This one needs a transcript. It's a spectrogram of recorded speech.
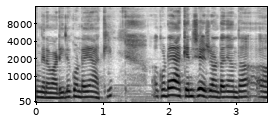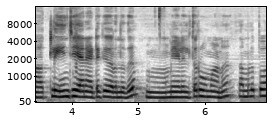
അംഗനവാടിയിൽ കൊണ്ടുപോയി ആക്കി. കൊണ്ടുപോയി ആക്കിയതിന് ശേഷം കേട്ടോ ഞാൻ എന്താ ക്ലീൻ ചെയ്യാനായിട്ട് കയറുന്നത് മേളിലത്തെ റൂമാണ് നമ്മളിപ്പോൾ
